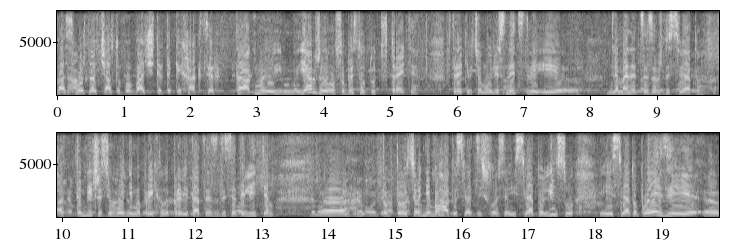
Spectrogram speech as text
Вас Так. можна часто побачити в таких акціях. Так, ми, я вже особисто тут втретє, втретє в цьому лісництві, і е, для мене це завжди свято. А тим більше сьогодні ми приїхали привітати з десятиліттям. Е, Тобто сьогодні багато свят зійшлося. І свято лісу, і свято поезії, е,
